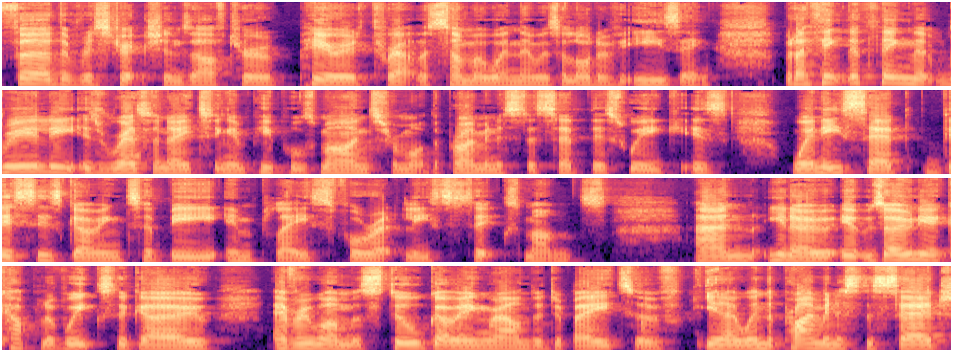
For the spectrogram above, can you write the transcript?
further restrictions after a period throughout the summer when there was a lot of easing. But I think the thing that really is resonating in people's minds from what the prime minister said this week is when he said this is going to be in place for at least six months. And, you know, it was only a couple of weeks ago, everyone was still going around the debate of, you know, when the prime minister said,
